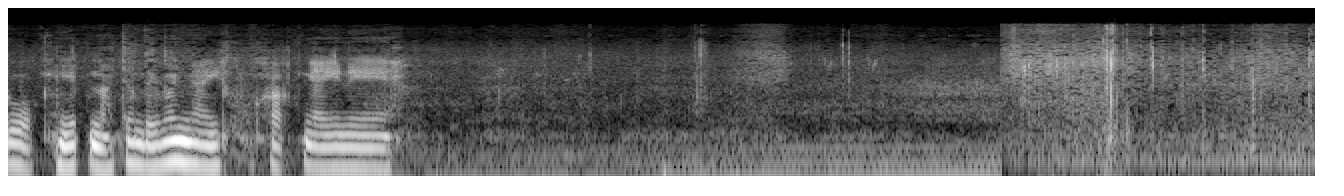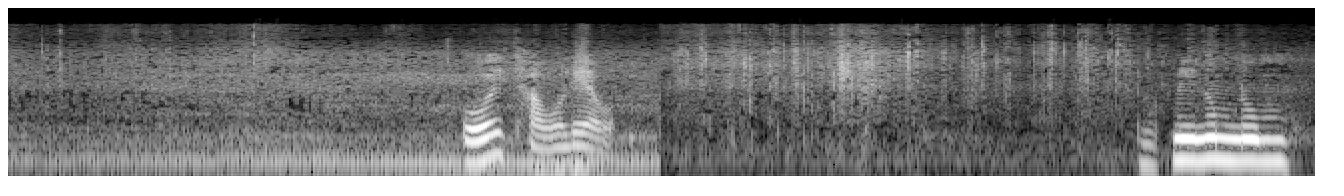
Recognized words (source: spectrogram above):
ดอกเห็ดนะจังไดมันไงขักไงแน่โอ้ยเถาแล้ว ดอกนี้นุ่มๆ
